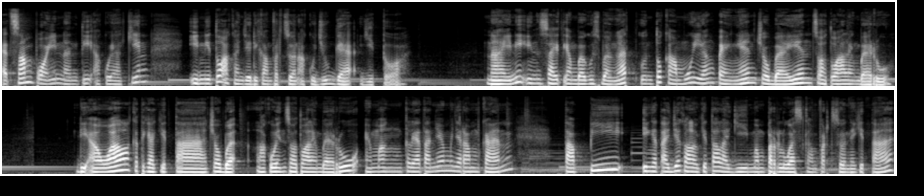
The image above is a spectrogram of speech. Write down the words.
At some point nanti aku yakin ini tuh akan jadi comfort zone aku juga gitu. Nah, ini insight yang bagus banget untuk kamu yang pengen cobain suatu hal yang baru. Di awal ketika kita coba lakuin suatu hal yang baru emang kelihatannya menyeramkan. Tapi ingat aja kalau kita lagi memperluas comfort zone kita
